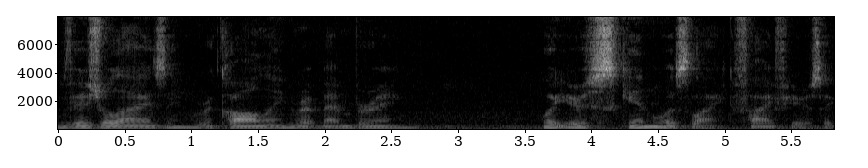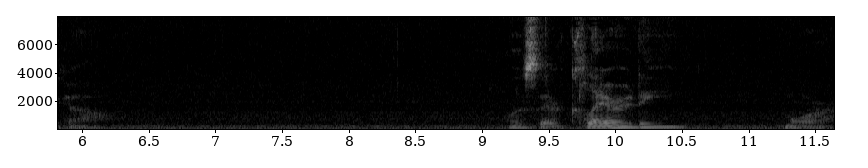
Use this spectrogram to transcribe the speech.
Visualizing, recalling, remembering what your skin was like five years ago. Was there clarity, more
